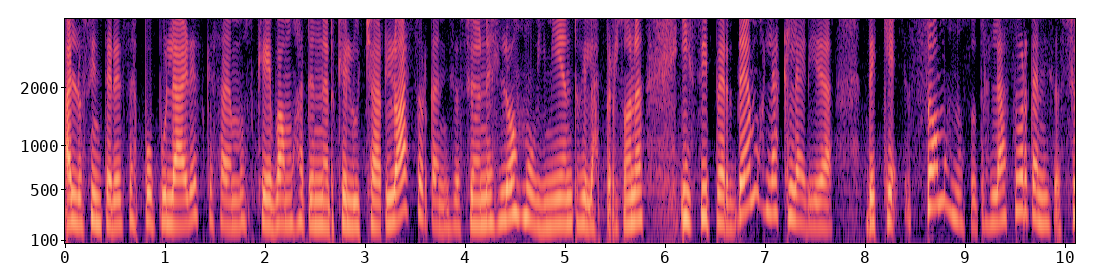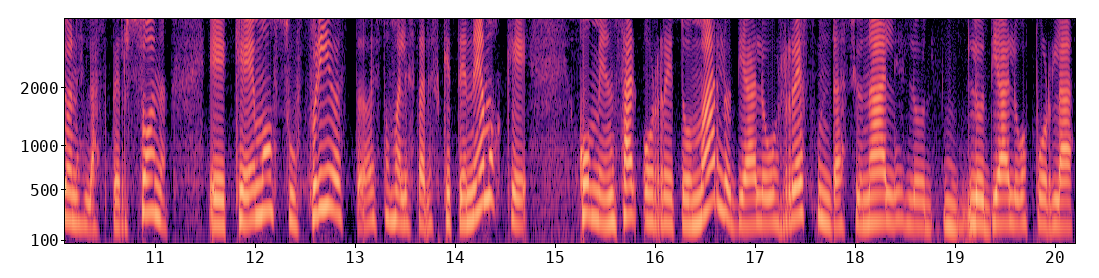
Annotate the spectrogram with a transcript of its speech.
a los intereses populares que sabemos que vamos a tener que luchar las organizaciones, los movimientos y las personas. Y si perdemos la claridad de que somos nosotros, las organizaciones, las personas que hemos sufrido estos malestares, que tenemos que comenzar o retomar los diálogos refundacionales, los, diálogos por la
